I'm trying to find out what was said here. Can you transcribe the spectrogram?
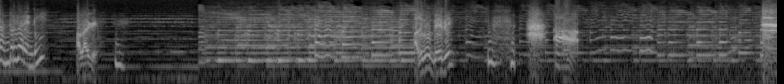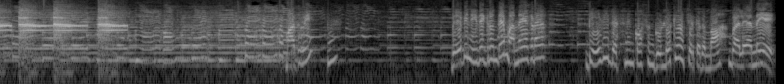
తొందరగా రండి. అలాగే. అదిగో బేబీ. మాధవి. బేబీ నీ దగ్గర ఉందే మా అన్నయ్య ఎక్కడా? దేవి దర్శనం కోసం గుళ్ళోకే వచ్చారు కదమ్మా. భలే అన్నయ్యే.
